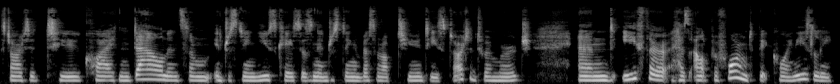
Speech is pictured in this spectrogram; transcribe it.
started to quieten down, and some interesting use cases and interesting investment opportunities started to emerge. And Ether has outperformed Bitcoin easily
